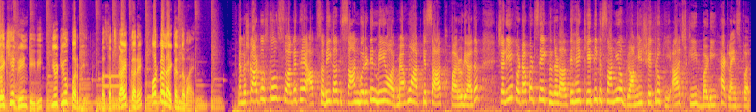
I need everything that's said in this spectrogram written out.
देखिए ग्रीन टीवी यूट्यूब पर भी। बस सब्सक्राइब करें और बेल आइकन दबाएँ। नमस्कार दोस्तों, स्वागत है आप सभी का किसान बुलेटिन में और मैं हूँ आपके साथ पारुल यादव। चलिए फटाफट से एक नज़र डालते हैं खेती किसानी और ग्रामीण क्षेत्रों की आज की बड़ी हेडलाइंस पर।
